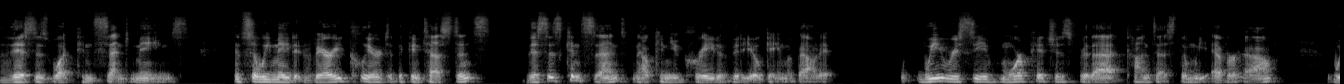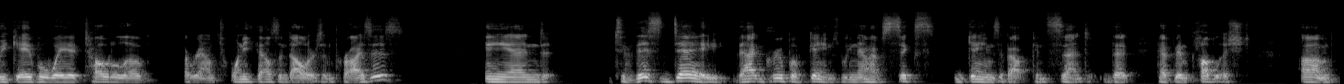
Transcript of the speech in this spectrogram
this is what consent means. And so we made it very clear to the contestants this is consent. Now, can you create a video game about it? We received more pitches for that contest than we ever have. We gave away a total of around $20,000 in prizes. And to this day, that group of games, we now have six games about consent that have been published. Um,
